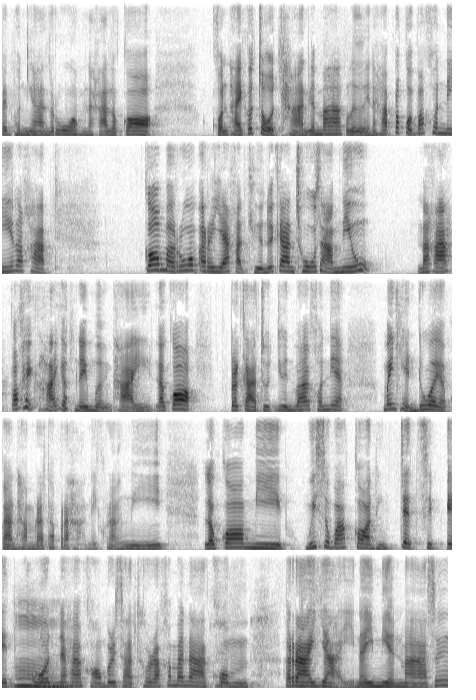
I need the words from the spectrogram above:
เป็นผลงานร่วมนะคะ แล้วก็คนไทยก็โจทย์ขานกันมากเลยนะคะ ปรากฏว่าคนนี้แหละค่ะ ก็มาร่วมอารยะขัดขืนด้วยการชู 3 นิ้วนะคะ ก็คล้ายๆกับในเมืองไทย แล้วก็ประกาศจุดยืนว่าเขาเนี่ยไม่เห็นด้วยกับการทำรัฐประหารในครั้งนี้ แล้วก็มีวิศวกรถึง 71 คนนะคะ ของบริษัทโทรคมนาคมรายใหญ่ในเมียนมา ซึ่ง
